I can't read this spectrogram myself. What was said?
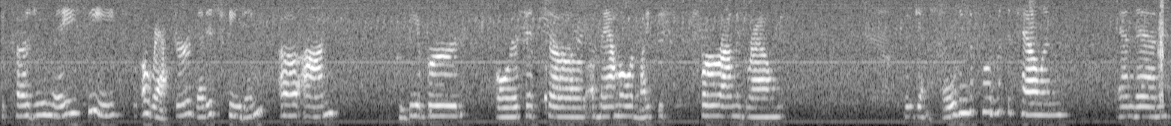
because you may see a raptor that is feeding uh, on, could be a bird, or if it's uh, a mammal, it might be fur on the ground. But again, holding the food with the talons and then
